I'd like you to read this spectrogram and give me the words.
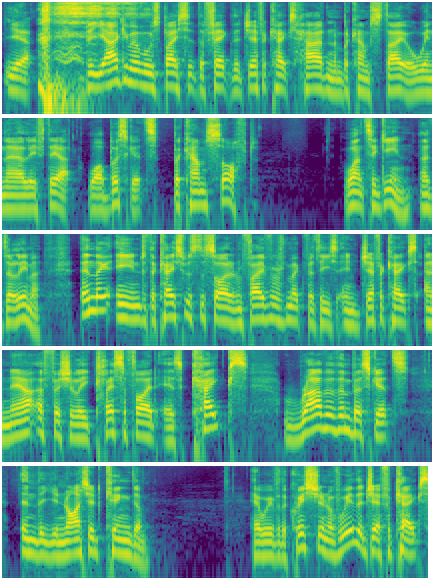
Yeah. the argument was based at the fact that Jaffa cakes harden and become stale when they are left out, while biscuits become soft. Once again, a dilemma. In the end, the case was decided in favour of McVitie's, and Jaffa cakes are now officially classified as cakes rather than biscuits in the United Kingdom. However, the question of whether Jaffa cakes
